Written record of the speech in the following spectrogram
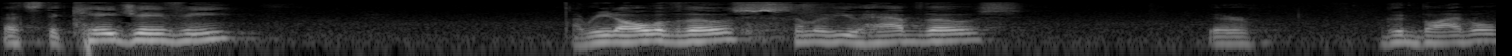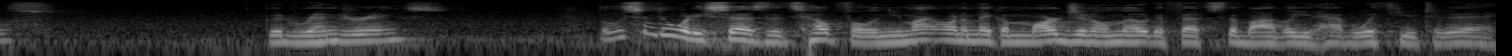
That's the KJV. I read all of those. Some of you have those. They're good Bibles, good renderings. But listen to what he says that's helpful, and you might want to make a marginal note if that's the Bible you have with you today.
